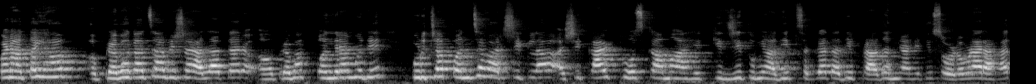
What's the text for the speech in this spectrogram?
पण आता ह्या प्रभागाचा विषय आला तर प्रभाग पंधरा मध्ये पुढच्या पंचवार्षिकला अशी काय ठोस कामं आहेत की जी तुम्ही आधी सगळ्यात आधी प्राधान्याने ती सोडवणार आहात?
